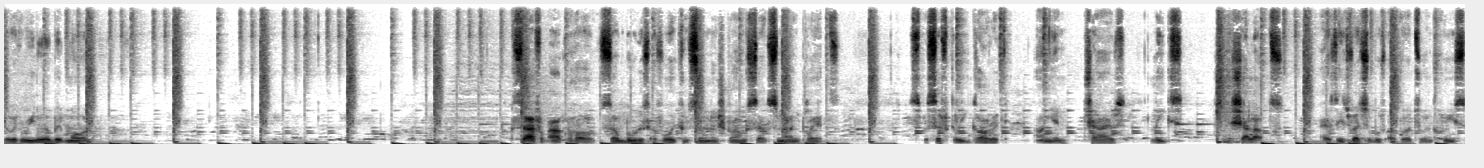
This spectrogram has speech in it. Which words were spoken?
so we can read a little bit more. Aside from alcohol, some Buddhists avoid consuming strong smelling plants, specifically garlic, onion, chives, leeks, and shallots, as these vegetables are thought to increase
